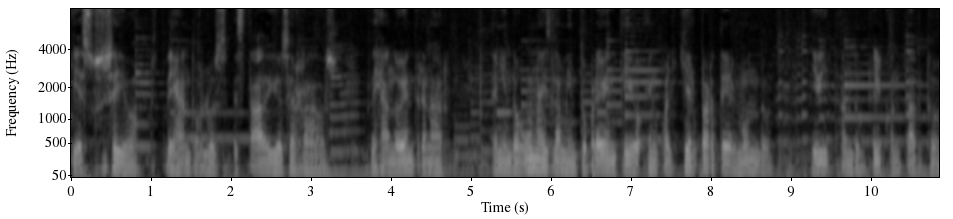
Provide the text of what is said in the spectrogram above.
Y esto sucedió dejando los estadios cerrados, dejando de entrenar, teniendo un aislamiento preventivo en cualquier parte del mundo evitando el contacto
